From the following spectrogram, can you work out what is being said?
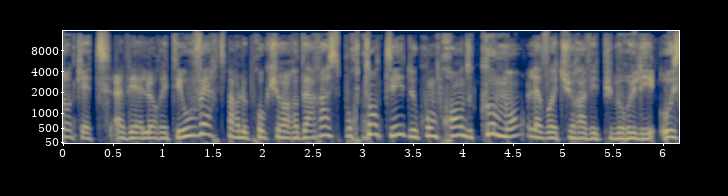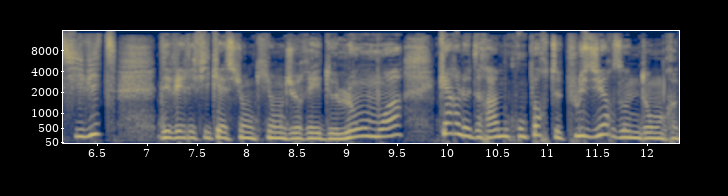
enquête avait alors été ouverte par le procureur d'Arras pour tenter de comprendre comment la voiture avait pu brûler aussi vite. Des vérifications qui ont duré de longs mois, car le drame comporte plusieurs zones d'ombre.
